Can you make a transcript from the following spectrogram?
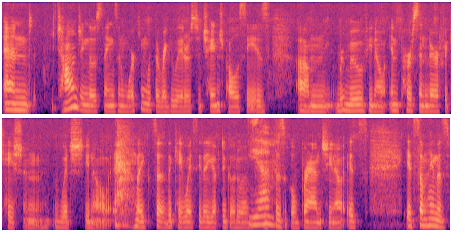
and challenging those things and working with the regulators to change policies. Um, remove, you know, in-person verification, which you know, like so the KYC that you have to go to a yeah. physical branch. You know, it's it's something that's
